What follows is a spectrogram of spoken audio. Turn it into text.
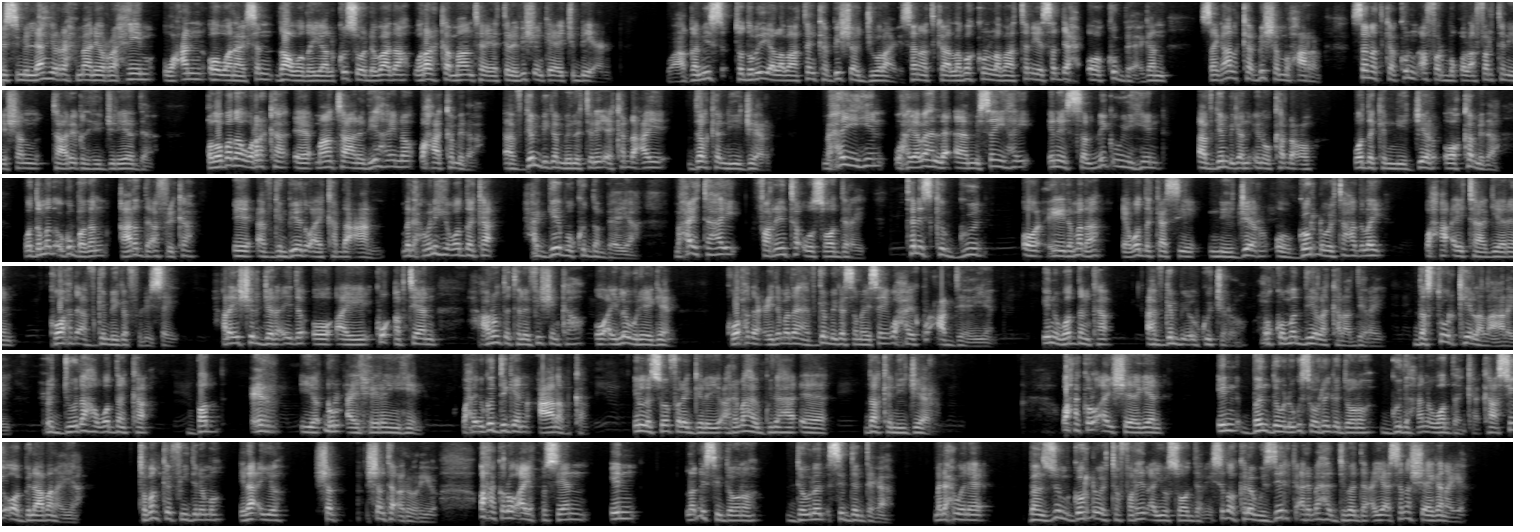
bismillaahi araxmaani araxiim wacan oo wanaagsan daawadayaal ku soo dhowaada wararka maanta ee telefishinka h b n. Waa khamiis toddobaiyo labaatanka bisha juulaay sanadka laba kun labaatan iyo saddex oo ku beegan sagaalka bisha muxaram sanadka kun afar boqol afartan iyo shan taariikhda hijiriyadda. Qodobada wararka ee maanta aan idiin hayno waxaa ka mid ah afgembiga military ee ka dhacay dalka niger. Maxay yihiin waxyaabaha la aaminsan yahay inay saldhig u yihiin afgembigan inuu ka dhaco waddanka niger oo ka mid ah waddamada ugu badan qaaradda afrika ee afgembiyadu ay ka dhacaan. Madaxweynihii waddanka xaggee buu ku dambeeyaa. Maxay tahay fariinta uu soo diray? Taliska guud oo ciidamada ee waddankaasi niger oo goordhoweyta hadlay waxa ay taageereen kooxda afgembiga fulisay. Xalay shir jara'ida oo ay ku qabteen xarunta telefishinka oo ay la wareegeen. Kooxda ciidamada afgembiga samaysay waxay ku caddeeyeen in waddanka afgembi uu ku jiro xukuumaddii la kala diray dastuurkii la laalay xuduudaha waddanka bad cir iyo dhul ay xiran yihiin. Waxay uga digeen caalamka in la soo farageliyo arrimaha gudaha ee dalka niger. Waxa kaloo ay sheegeen in bandow lagu soo regi doono guud waddanka kaasi oo bilaabanaya tobanka fiidnimo ilaa iyo shanta arooriyo. Waxa kaloo ay xuseen in la dhisi doono dowlad si deg dega madaxweyne banzum goordhaweyto fariin ayuu soo diray. Sidoo kale wasiirka arrimaha dibadda ayaa isna sheeganaya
